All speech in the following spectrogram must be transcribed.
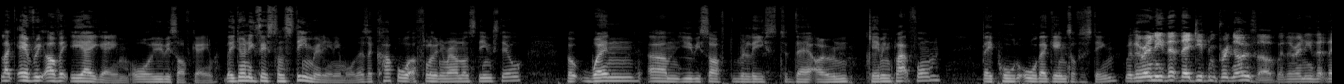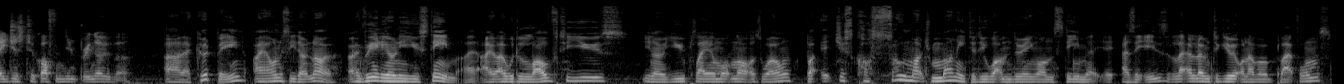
like every other EA game or Ubisoft game. They don't exist on Steam really anymore. There's a couple that are floating around on Steam still, but when um, Ubisoft released their own gaming platform, they pulled all their games off of Steam. Were there any that they didn't bring over? Were there any that they just took off and didn't bring over? Uh, there could be. I honestly don't know. I really only use Steam. I, I, I would love to use, you know, UPlay and whatnot as well, but it just costs so much money to do what I'm doing on Steam as it is, let alone to do it on other platforms.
